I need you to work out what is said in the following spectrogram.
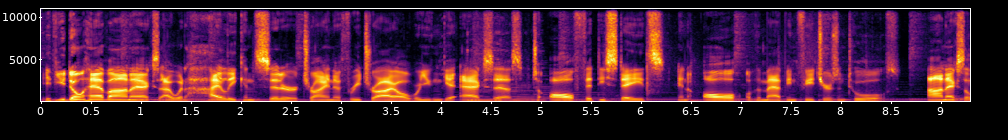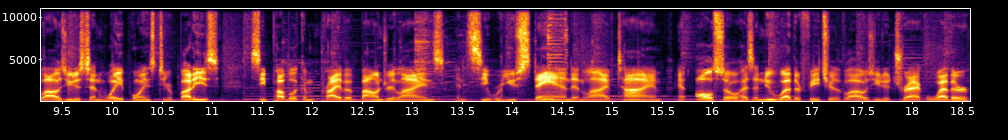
If you don't have OnX, I would highly consider trying a free trial where you can get access to all 50 states and all of the mapping features and tools. OnX allows you to send waypoints to your buddies, see public and private boundary lines, and see where you stand in live time, and also has a new weather feature that allows you to track weather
